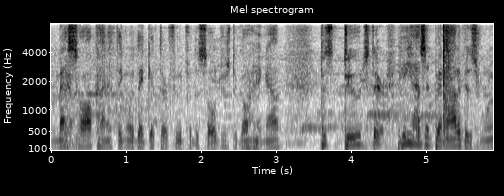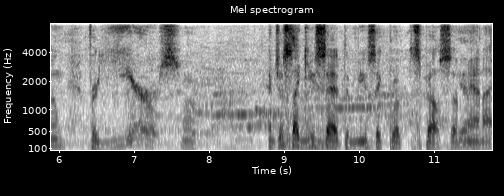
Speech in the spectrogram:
Mess Yeah. hall kind of thing where they get their food for the soldiers to go mm-hmm. hang out. This dude's there. He hasn't been out of his room for years. Wow. And just That's like you said, the music broke the spell. So Yeah, man, I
